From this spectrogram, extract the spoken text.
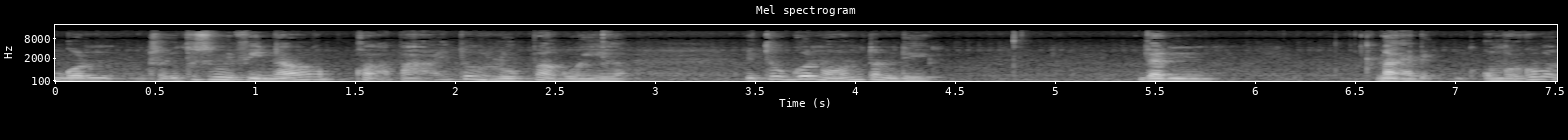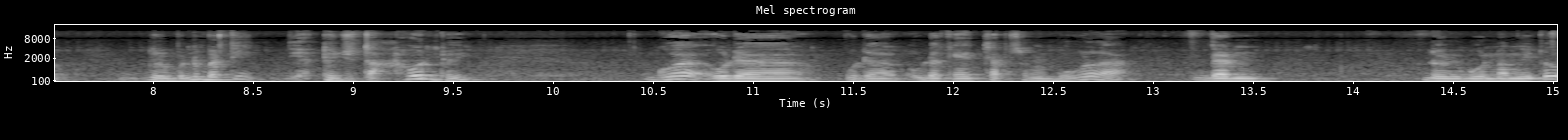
gue itu semifinal kok apa itu lupa gue gila. Itu gue nonton di dan nah umur gue dulu bener berarti ya tujuh tahun cuy. Gue udah udah udah kecap sama bola. Dan 2006 itu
